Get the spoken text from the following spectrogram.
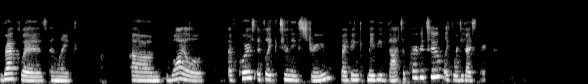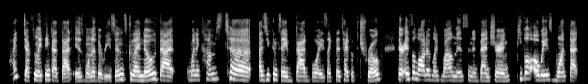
reckless and like um wild. Of course it's like to an extreme but i think maybe that's a part of it too. Like what do you guys think? I definitely think that that is one of the reasons because i know that when it comes to as you can say bad boys like the type of trope there is a lot of like wildness and adventure and people always want that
